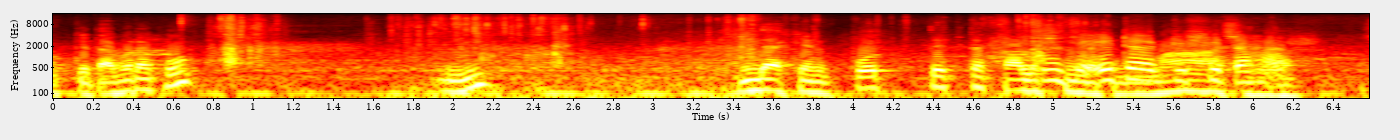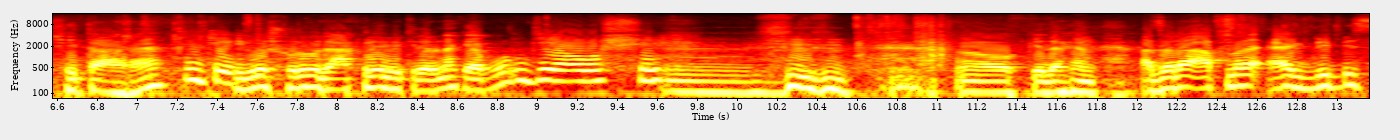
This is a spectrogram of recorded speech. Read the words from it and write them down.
ওকে তারপর আপু। দেখেন প্রত্যেকটা কালেকশন এটা একটা সীতাহার। সীতাহার হ্যাঁ? এগুলো শুরু রাখলে বিক্রি হবে নাকি আপু? জি অবশ্যই। ওকে দেখেন আর যারা আপনারা এক দুই পিস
